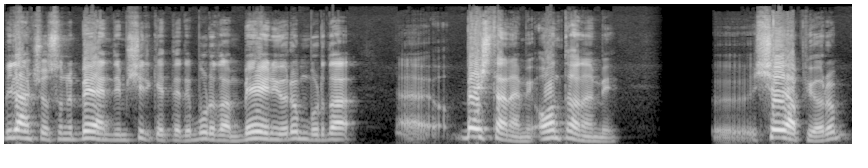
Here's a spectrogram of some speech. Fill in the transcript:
Bilançosunu beğendiğim şirketleri buradan beğeniyorum. Burada 5 tane mi 10 tane mi e, şey yapıyorum.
